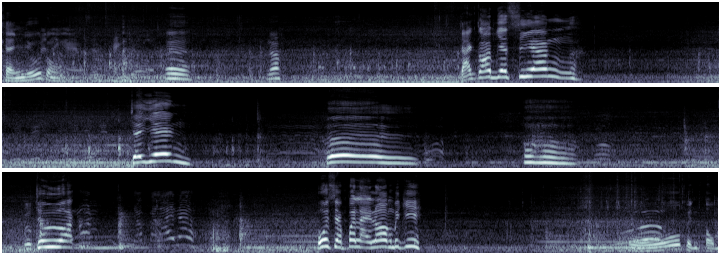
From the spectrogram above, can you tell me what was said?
แข็งอยูตรงเป็นยังไงแข็งเยอะเออ เนาะจานกอบอย่าเสียง ใจเย็น เออโอ้เจือกจับปลาไหลนะโอ้เสียงปลาไหลร้องเมื่อกี้ โอ้ เป็นตม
